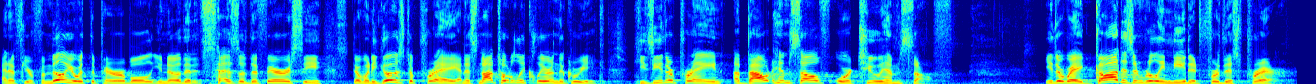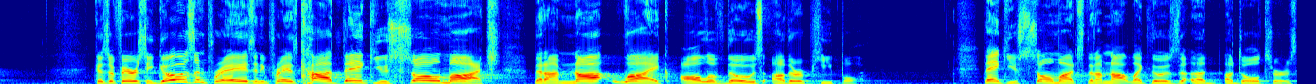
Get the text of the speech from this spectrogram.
And if you're familiar with the parable, you know that it says of the Pharisee that when he goes to pray, and it's not totally clear in the Greek, he's either praying about himself or to himself. Either way, God isn't really needed for this prayer. Because the Pharisee goes and prays, and he prays, God, thank you so much that I'm not like all of those other people. Thank you so much that I'm not like those uh, adulterers.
